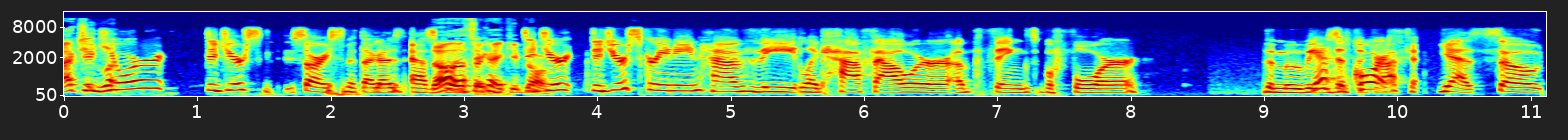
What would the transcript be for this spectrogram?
actually, Did let- your did your sorry Smith? I got to ask. No, one that's thing. okay, keep did going. your did your screening have the like half hour of things before the movie? Yes, of course. draft- yes. So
